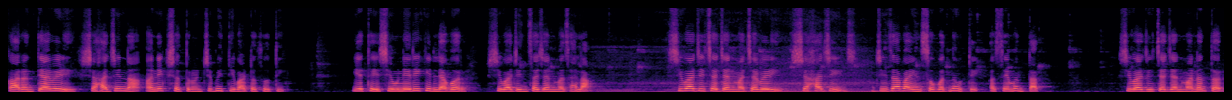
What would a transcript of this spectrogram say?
कारण त्यावेळी शहाजींना अनेक शत्रूंची भीती वाटत होती. येथे शिवनेरी किल्ल्यावर शिवाजींचा जन्म झाला. शिवाजीच्या जन्माच्या वेळी शहाजी जिजाबाईंसोबत नव्हते असे म्हणतात. शिवाजीच्या जन्मानंतर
